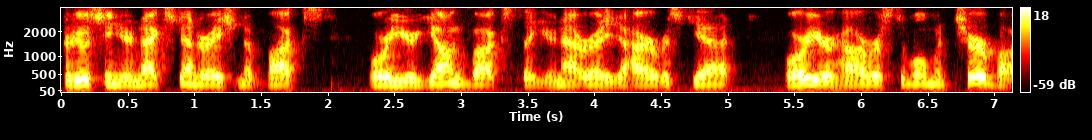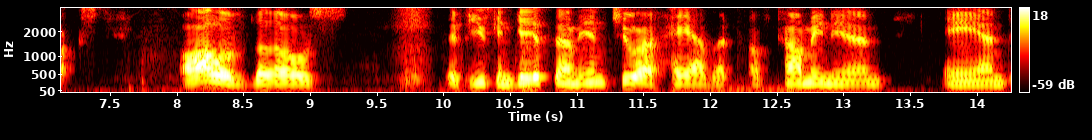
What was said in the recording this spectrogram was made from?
producing your next generation of bucks, or your young bucks that you're not ready to harvest yet, or your harvestable mature bucks. All of those, if you can get them into a habit of coming in and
